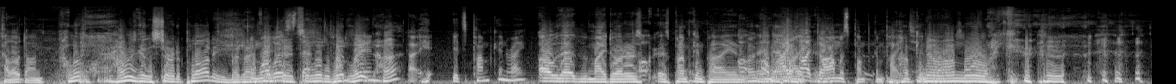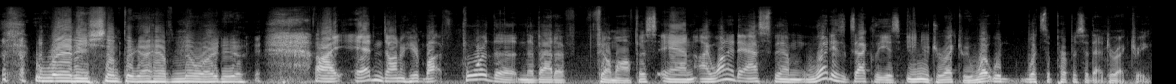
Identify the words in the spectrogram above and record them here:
Hello, Don. Hello. I was going to start applauding, but I and what think was that's a that? little bit late, huh? Uh, it's pumpkin, right? Oh, that my daughter's Oh. is pumpkin pie, and, Oh, and oh, now I I- thought Don was pumpkin pie. Pumpkin too. No, I'm more like radish something. I have no idea. All right, Ed and Don are here bu- for the Nevada Film Office, and I wanted to ask them what is exactly is in your directory. What would what's the purpose of that directory?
